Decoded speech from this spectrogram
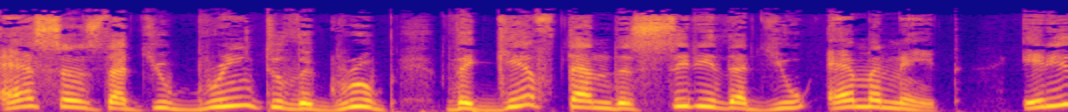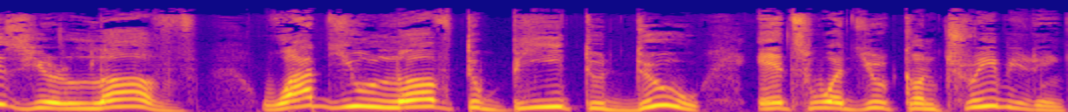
essence that you bring to the group, the gift and the Siddhi that you emanate. It is your love. What you love to be, to do, it's what you're contributing.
